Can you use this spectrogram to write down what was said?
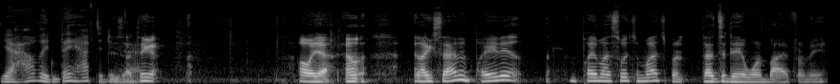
yeah. How they they have to do that? I think. Oh yeah, I like I said, I haven't played it, played my Switch much, but that's a day one buy for me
